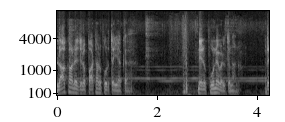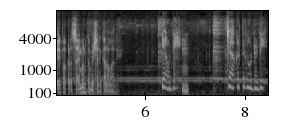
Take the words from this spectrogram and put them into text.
లా కాలేజీలో పాఠాలు పూర్తయ్యాక నేను పూణే వెళ్తున్నాను. రేపు అక్కడ సైమన్ కమిషన్ కలవాలి. ఏమండి. జాగ్రత్తగా ఉండండి.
